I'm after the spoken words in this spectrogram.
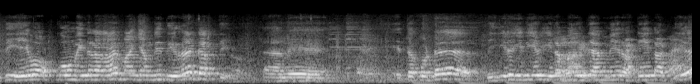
ඉතින් ඒව ඔක්කොම හිතලා තමයි මම යම් දේ තීරණයක් ගත්තේ. මේ එතකොට ඊට ඊට ඊට මේ රටේ කට්ටිය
